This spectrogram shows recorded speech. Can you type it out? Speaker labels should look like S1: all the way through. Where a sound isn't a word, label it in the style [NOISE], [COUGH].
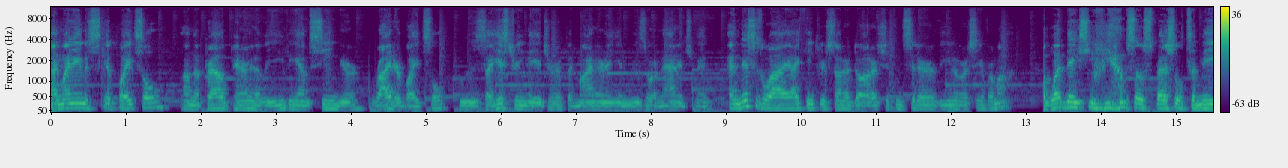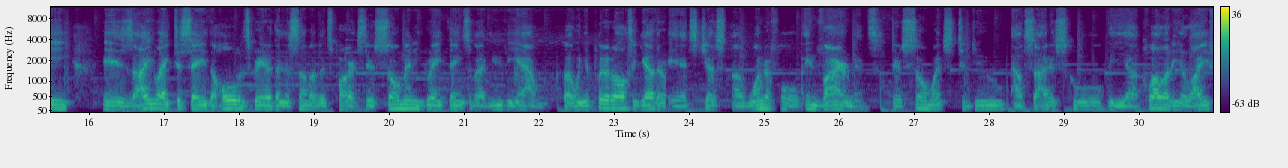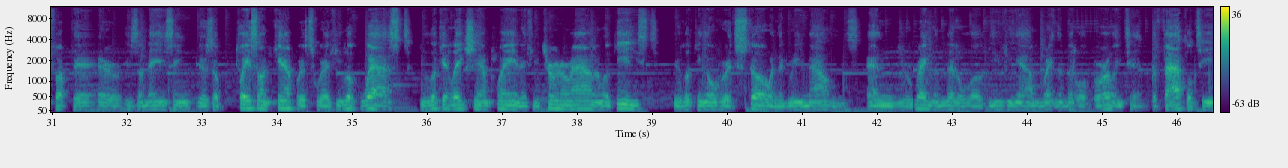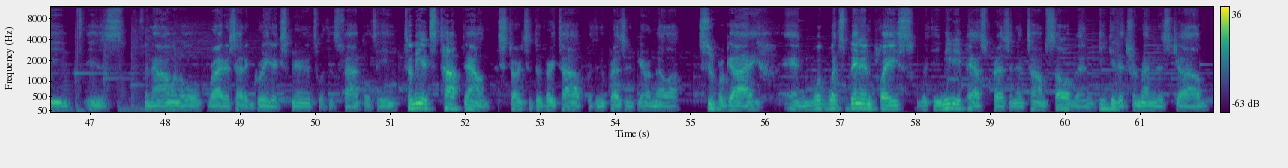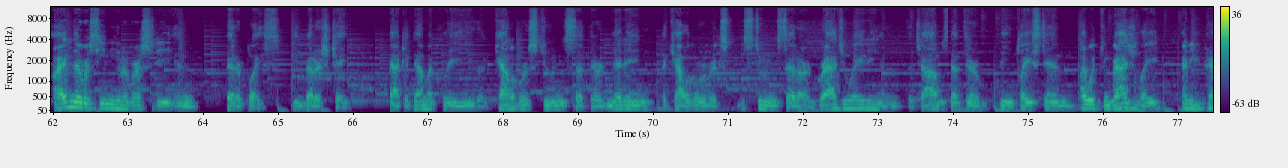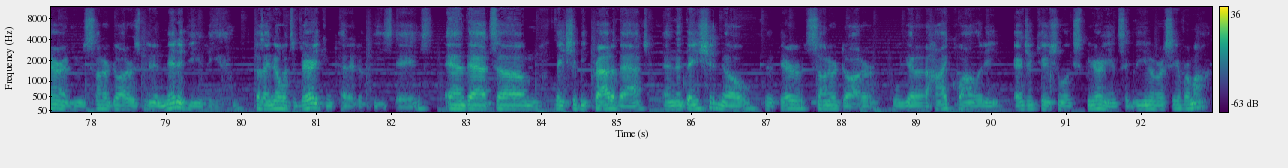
S1: Hi, my name is Skip Beitzel. I'm the proud parent of a UVM senior, Ryder Beitzel, who's a history major but minoring in resort management. And this is why I think your son or daughter should consider the University of Vermont. What makes [LAUGHS] UVM so special to me is I like to say the whole is greater than the sum of its parts. There's so many great things about UVM but when you put it all together, it's just a wonderful environment. There's so much to do outside of school. The uh, quality of life up there is amazing. There's a place on campus where if you look west, you look at Lake Champlain. If you turn around and look east, you're looking over at Stowe and the Green Mountains, and you're right in the middle of UVM, right in the middle of Burlington. The faculty is phenomenal. Ryder's had a great experience with his faculty. To me, it's top down. It starts at the very top with the new president, Garimella, super guy. And what, what's been in place with the immediate past president, Tom Sullivan, he did a tremendous job. I've never seen the university in better place, in better shape academically, the caliber of students that they're admitting, the caliber of students that are graduating and the jobs that they're being placed in. I would congratulate any parent whose son or daughter has been admitted to UVM, because I know it's very competitive these days, and that um, they should be proud of that, and that they should know that their son or daughter will get a high quality educational experience at the University of Vermont.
